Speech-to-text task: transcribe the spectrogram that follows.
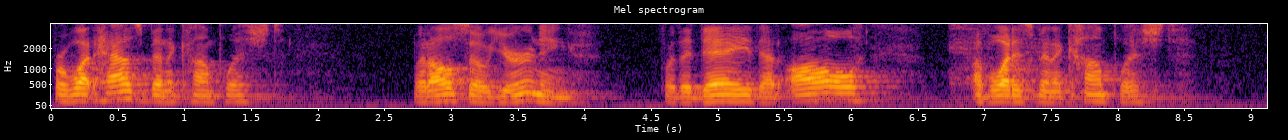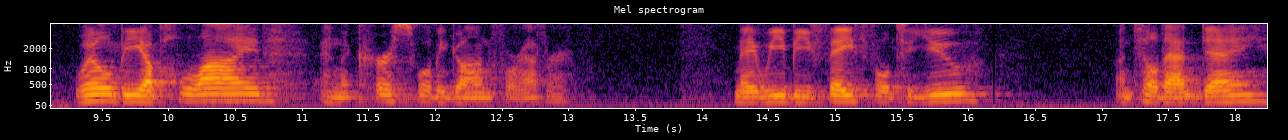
for what has been accomplished, but also yearning for the day that all of what has been accomplished will be applied and the curse will be gone forever. May we be faithful to you until that day.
